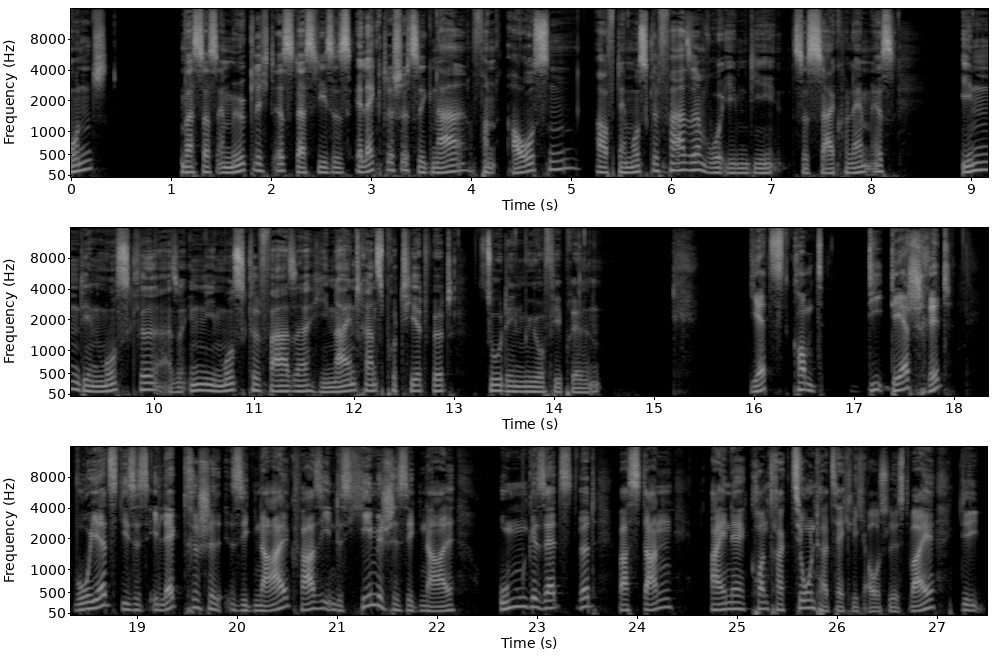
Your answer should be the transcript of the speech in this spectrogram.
und was das ermöglicht, ist, dass dieses elektrische Signal von außen auf der Muskelfaser, wo eben die, das Sarkolem ist, in den Muskel, also in die Muskelfaser hineintransportiert wird zu den Myofibrillen. Jetzt kommt die, der Schritt, wo jetzt dieses elektrische Signal quasi in das chemische Signal umgesetzt wird, was dann eine Kontraktion tatsächlich auslöst, weil die,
